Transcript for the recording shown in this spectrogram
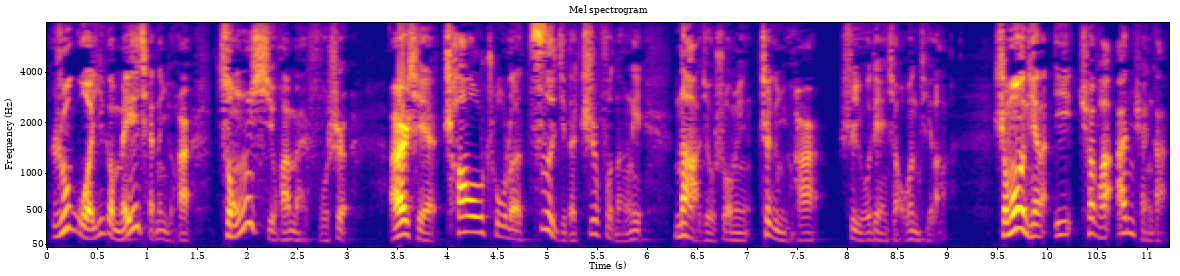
如果一个没钱的女孩总喜欢买服饰，而且超出了自己的支付能力，那就说明这个女孩是有点小问题了。什么问题呢？一缺乏安全感，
